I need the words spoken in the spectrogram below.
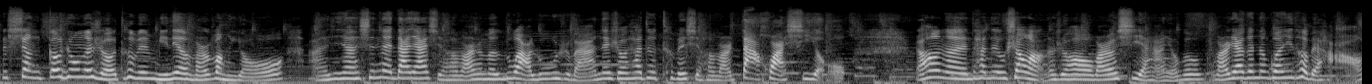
他 上高中的时候特别迷恋玩网游啊，就像现在大家喜欢玩什么撸啊撸是吧？那时候他就特别喜欢玩《大话西游》，然后呢，他就上网的时候玩游戏哈，有个玩家跟他关系特别好。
